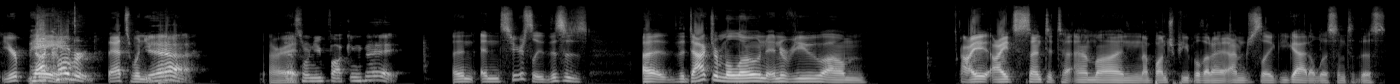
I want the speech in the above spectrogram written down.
You're paying. Not covered. That's when you pay. yeah, All right. that's when you fucking pay. and and seriously this is uh the dr malone interview um i i sent it to emma and a bunch of people that I, i'm just like you gotta listen to this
